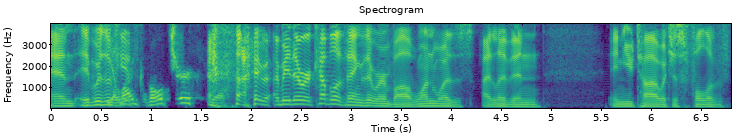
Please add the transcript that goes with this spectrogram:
And it was a you few. Like vulture? Yeah. I, I mean, there were a couple of things that were involved. One was I live in in Utah, which is full of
